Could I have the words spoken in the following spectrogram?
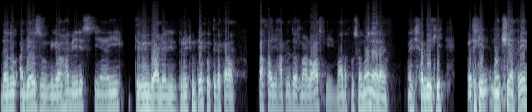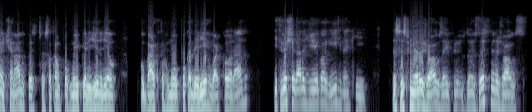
dando adeus o Miguel Ramírez. E aí teve um embrolho ali durante um tempo. Teve aquela passagem rápida do Osmar Loss, que nada funcionou, né? Era, a gente sabia que, que não tinha treino, não tinha nada, o pessoal estava um pouco meio perdido ali. O, o barco arrumou um pouco a deriva, o barco colorado. E teve a chegada de Diego Aguirre, né? Que dos seus primeiros jogos aí, os dois, dois primeiros jogos,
